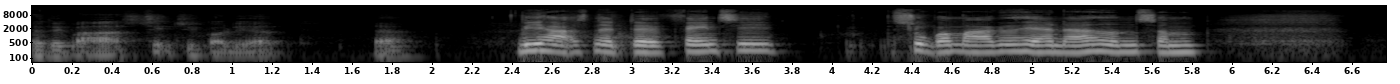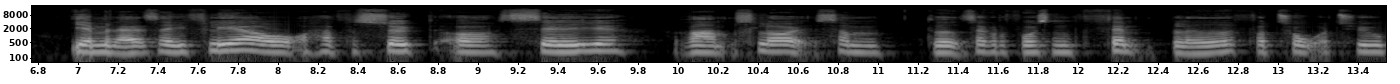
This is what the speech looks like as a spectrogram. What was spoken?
Og det er bare sindssygt godt i alt. Ja. vi har sådan et uh, fancy supermarked her i nærheden, som jamen altså i flere år har forsøgt at sælge ramsløg, som du ved, så kan du få sådan fem blade for 22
